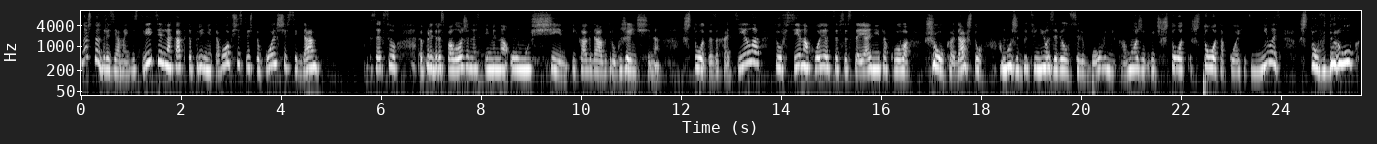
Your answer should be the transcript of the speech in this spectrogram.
Ну что, друзья мои, действительно как-то принято в обществе, что больше всегда к сексу э, предрасположенность именно у мужчин. И когда вдруг женщина что-то захотела, то все находятся в состоянии такого шока, да, что а может быть у нее завелся любовник, а может быть что, что такое изменилось, что вдруг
